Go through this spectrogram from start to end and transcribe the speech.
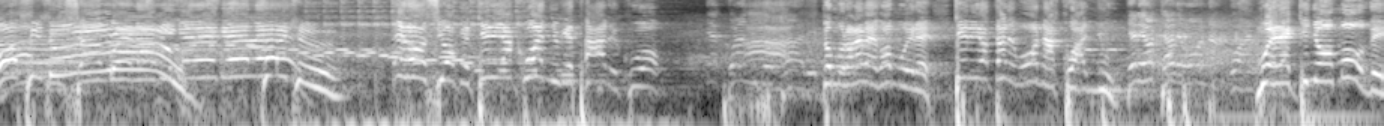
Wapi nduru? Shangwe na ĩra ũcio ũngĩ kĩrĩa kwanyu gĩtarĩ kuo. Ndũmũrore wega ũmwĩre. Kĩrĩa ũtarĩ wona kwanyu. Mwĩre nginya ũmũthĩ.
